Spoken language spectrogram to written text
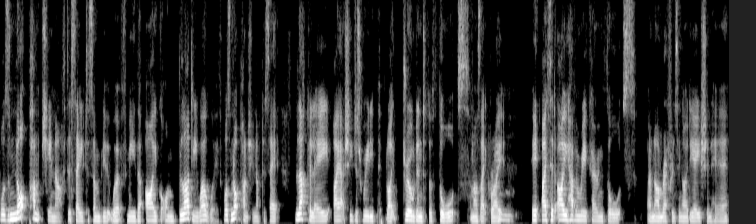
was not punchy enough to say to somebody that worked for me that I got on bloody well with, was not punchy enough to say it. Luckily, I actually just really like drilled into the thoughts. And I was like, right. Mm. It, I said, Are you having recurring thoughts? And I'm referencing ideation here.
